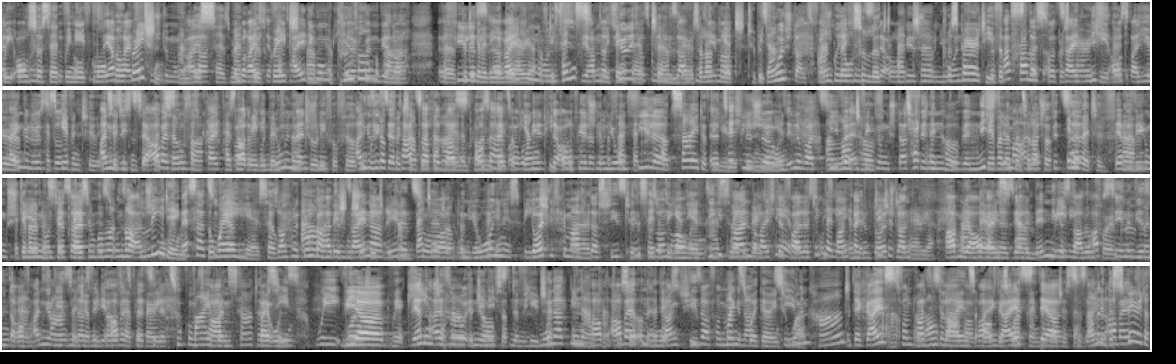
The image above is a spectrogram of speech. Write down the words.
We also said we need more cooperation, and this has met with great um, approval. Uh, uh, particularly in the area of defense, we think that um, there is a lot yet to be done. And we also looked at uh, prosperity, the promise of prosperity that Europe has given to its citizens that, that so far has not really been uh, truly fulfilled. If we look, for example, at the high unemployment rates of young people, if we look at the fact that outside of the European Union, a lot of technical developments, a lot of innovative um, developments take place, and we're not leading the way here. So our ambition should be to Rede zur Union deutlich gemacht, dass dies insbesondere auch im digitalen Bereich der Fall ist. Und Frankreich und Deutschland haben ja auch eine sehr lebendige Start-up-Szene. Wir sind darauf angewiesen, dass wir die Arbeitsplätze der Zukunft haben bei uns. Wir werden also in den nächsten Monaten hart arbeiten entlang dieser von mir genannten Themen. Und der Geist von Bratislava war ein Geist der Zusammenarbeit,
